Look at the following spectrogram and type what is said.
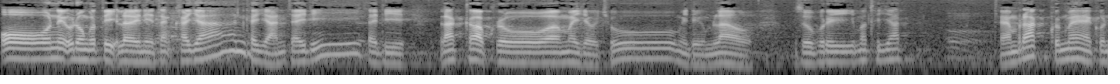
โอ้ในอุดมกติเลยนี่ทั้งขยันขยันใจดีใจดี รักครอบครัวไม่เจ้าชู้ ไม่ดื่มเหล้าสูบบุหรี่มัธยัติแถมรักคุณแม่คน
